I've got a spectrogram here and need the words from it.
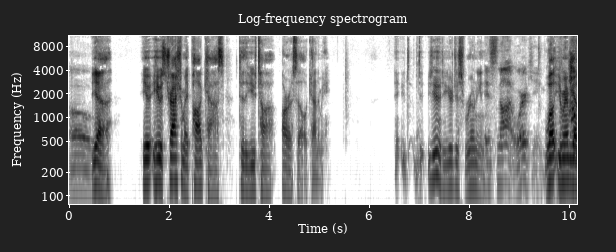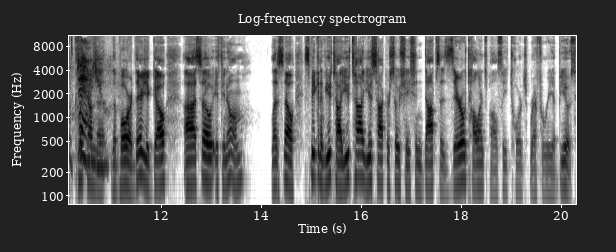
oh Yeah, he he was trashing my podcast to the Utah RSL Academy. Dude, you're just ruining. it. it's not working. Well, you remember you How have to click dare on the, the board. There you go. Uh, so if you know him, let us know. Speaking of Utah, Utah Youth Soccer Association adopts a zero tolerance policy towards referee abuse.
